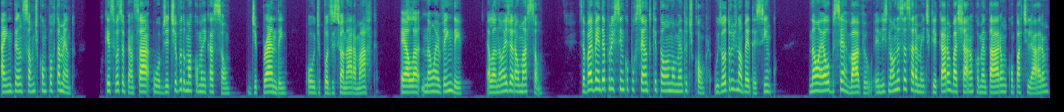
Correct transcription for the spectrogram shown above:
a intenção de comportamento. Porque se você pensar, o objetivo de uma comunicação de branding ou de posicionar a marca, ela não é vender, ela não é gerar uma ação. Você vai vender para os 5% que estão no momento de compra. Os outros 95% não é observável. Eles não necessariamente clicaram, baixaram, comentaram, compartilharam.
